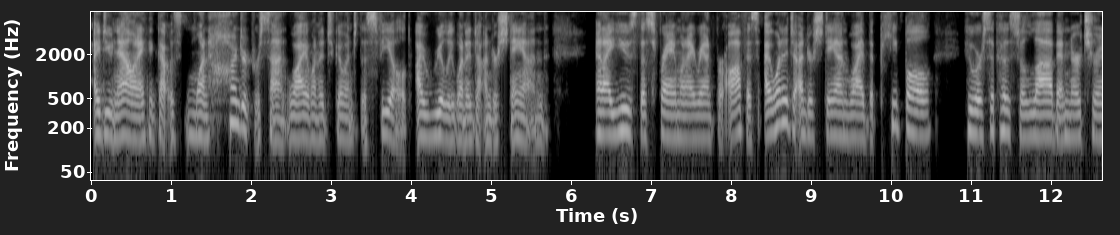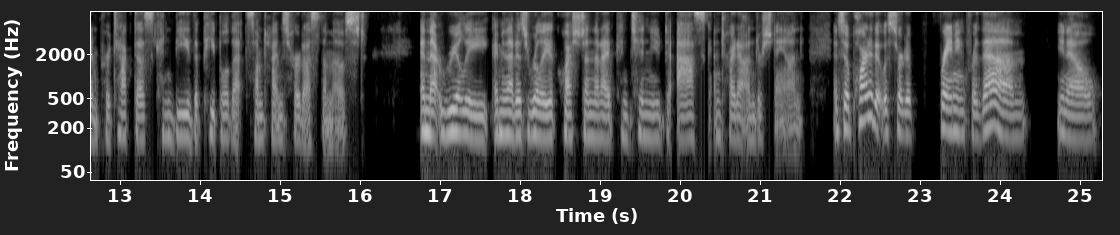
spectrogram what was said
I do now. And I think that was 100% why I wanted to go into this field. I really wanted to understand and I used this frame when I ran for office. I wanted to understand why the people who are supposed to love and nurture and protect us can be the people that sometimes hurt us the most. And that really, I mean, that is really a question that I've continued to ask and try to understand. And so part of it was sort of framing for them, you know,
